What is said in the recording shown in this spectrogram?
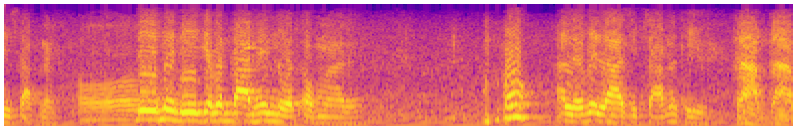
ธิสัตว์นะโอ้ดีไม่ดีจะบันดาลให้หนวดออกมาเลยอะ เหลือเวลาสิบสามนาที ครับครับ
